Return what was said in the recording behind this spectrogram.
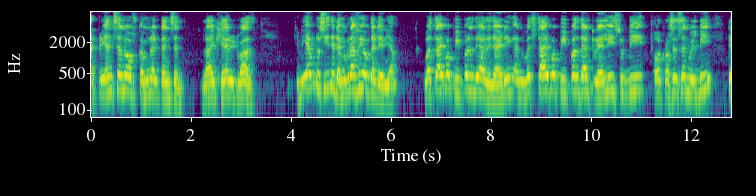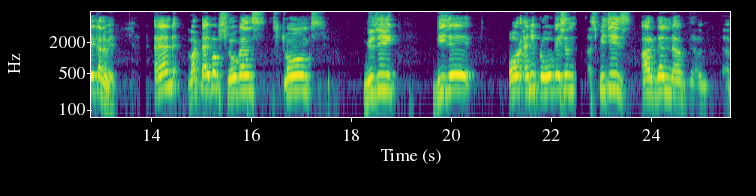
apprehension of communal tension, like here it was, we have to see the demography of that area, what type of people they are residing, and which type of people that rally should be or procession will be taken away, and what type of slogans, songs, music, DJ, or any provocation speeches are then uh, uh,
